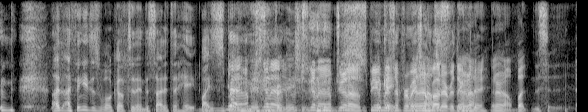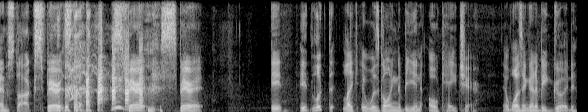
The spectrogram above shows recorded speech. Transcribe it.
I, I think he just woke up today and decided to hate by spreading I'm just gonna, I'm misinformation. just gonna, I'm just gonna spew Okay, misinformation no, no, no. about everything no, no, today No, no, no. But this, and stocks. Spirit. Spirit Spirit. It it looked like it was going to be an okay chair. It wasn't going to be good,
